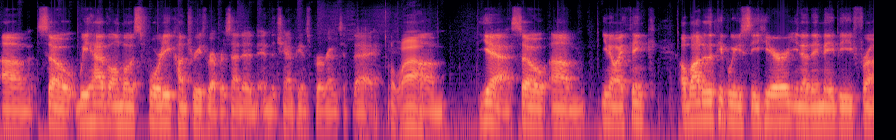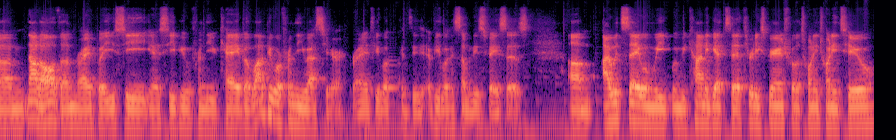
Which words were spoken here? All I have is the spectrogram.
Um, so we have almost 40 countries represented in the Champions program today. Oh, wow. Um, yeah. So, um, you know, I think a lot of the people you see here, you know, they may be from not all of them, right? But you see, you know, see people from the UK, but a lot of people are from the US here, right? If you look at the, if you look at some of these faces, um, I would say when we when we kind of get to 3DEXPERIENCE World 2022,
